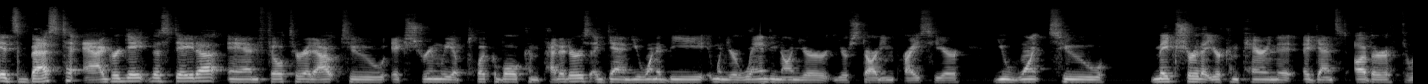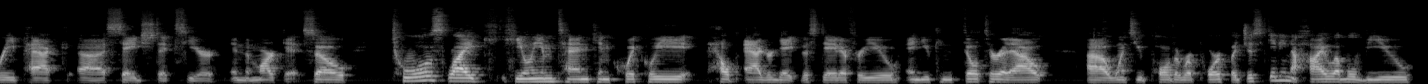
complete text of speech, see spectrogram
it's best to aggregate this data and filter it out to extremely applicable competitors. Again, you want to be when you're landing on your your starting price here, you want to make sure that you're comparing it against other three pack uh, sage sticks here in the market. So tools like Helium 10 can quickly help aggregate this data for you, and you can filter it out uh, once you pull the report. But just getting a high level view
